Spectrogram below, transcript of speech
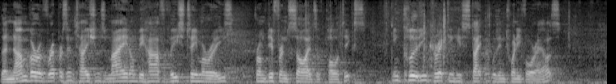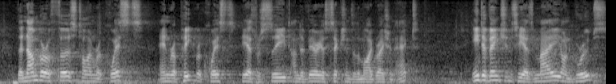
the number of representations made on behalf of East Timorese from different sides of politics, including correcting his statement within 24 hours, the number of first-time requests and repeat requests he has received under various sections of the Migration Act, interventions he has made on groups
